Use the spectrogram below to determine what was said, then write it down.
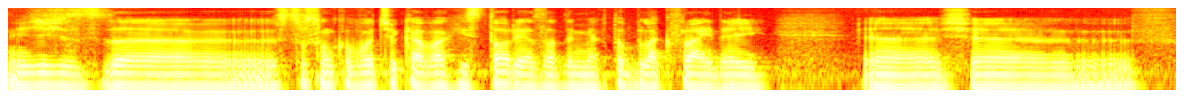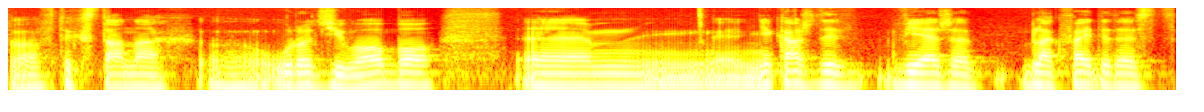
gdzieś e, stosunkowo ciekawa historia za tym, jak to Black Friday e, się w, w tych Stanach e, urodziło, bo nie każdy wie, że Black Friday to jest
